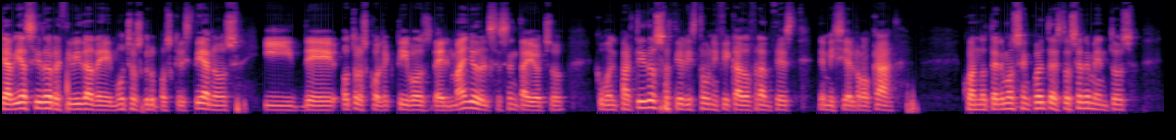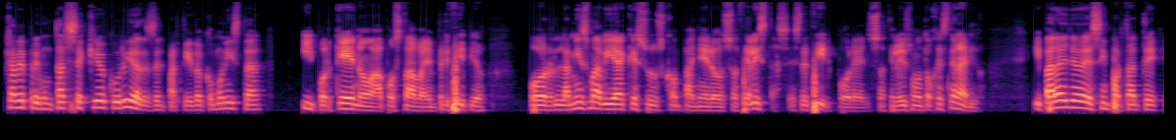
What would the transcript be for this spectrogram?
que había sido recibida de muchos grupos cristianos y de otros colectivos del mayo del 68, como el Partido Socialista Unificado francés de Michel Rocard. Cuando tenemos en cuenta estos elementos, cabe preguntarse qué ocurría desde el Partido Comunista y por qué no apostaba en principio por la misma vía que sus compañeros socialistas, es decir, por el socialismo autogestionario. Y para ello es importante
